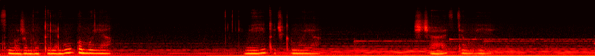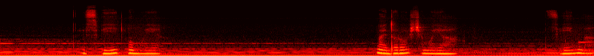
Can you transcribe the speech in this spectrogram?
Це може бути люба моя квіточка моя, щастя моє, ти світло моє, найдорожча моя цінна.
